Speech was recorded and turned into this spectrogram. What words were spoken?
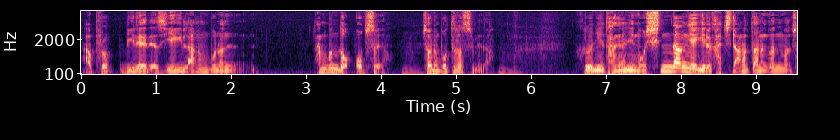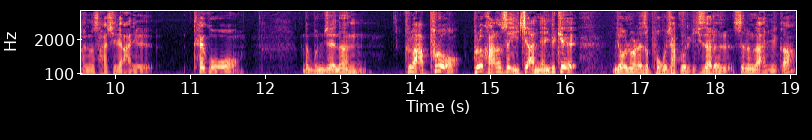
앞으로 미래에 대해서 얘기를 나눈 분은 한 분도 없어요. 저는 못 들었습니다. 그러니 당연히 뭐 신당 얘기를 같이 나눴다는 건뭐 전혀 사실이 아닐 테고. 근데 문제는 그럼 앞으로 그럴 가능성이 있지 않냐 이렇게 이제 언론에서 보고 자꾸 이렇게 기사를 쓰는 거 아닙니까?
